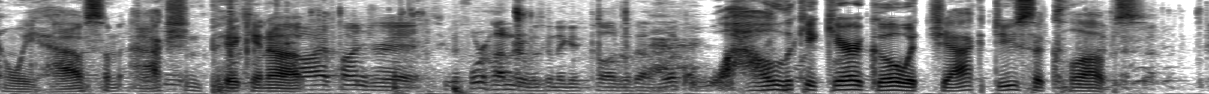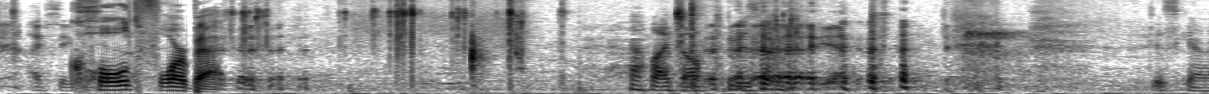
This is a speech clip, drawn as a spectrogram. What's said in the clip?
And we have some action picking up. 500. See, the 400 was gonna get called without looking. Wow, look at Garrett go with Jack Deuce of clubs. I see. Cold four bet. I like the optimism. yeah. Discount.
